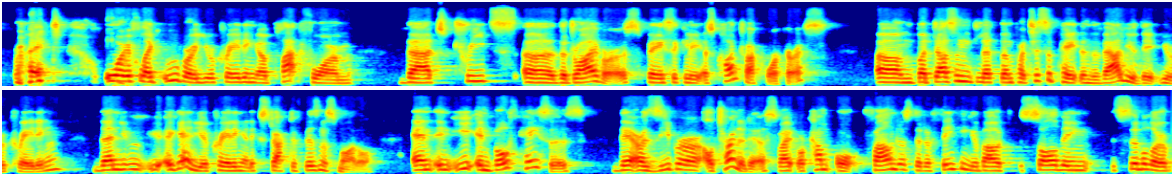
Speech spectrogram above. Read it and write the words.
right? Or if like Uber, you're creating a platform that treats uh, the drivers basically as contract workers, um, but doesn't let them participate in the value that you're creating, then you, you again you're creating an extractive business model. And in e- in both cases, there are zebra alternatives, right, or come or founders that are thinking about solving similar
